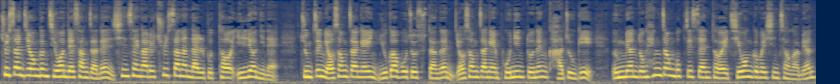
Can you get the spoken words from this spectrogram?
출산지원금 지원 대상자는 신생아를 출산한 날부터 1년 이내, 중증 여성장애인 육아보조수당은 여성장애인 본인 또는 가족이 읍면동 행정복지센터에 지원금을 신청하면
